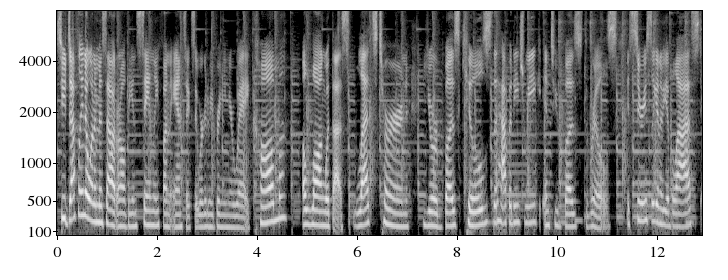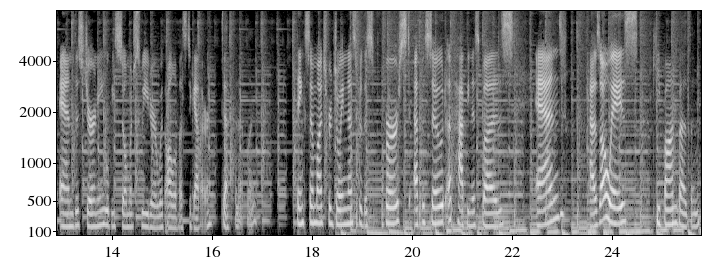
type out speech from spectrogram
So you definitely don't want to miss out on all the insanely fun antics that we're going to be bringing your way. Come along with us. Let's turn your buzz kills that happen each week into buzz thrills. It's seriously going to be a blast, and this journey will be so much sweeter with all of us together. Definitely. Thanks so much for joining us for this first episode of Happiness Buzz. And as always, keep on buzzing.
